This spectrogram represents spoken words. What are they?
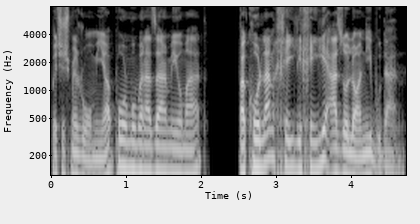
به چشم رومیا پرمو به نظر می اومد و کلا خیلی خیلی ازولانی بودن.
